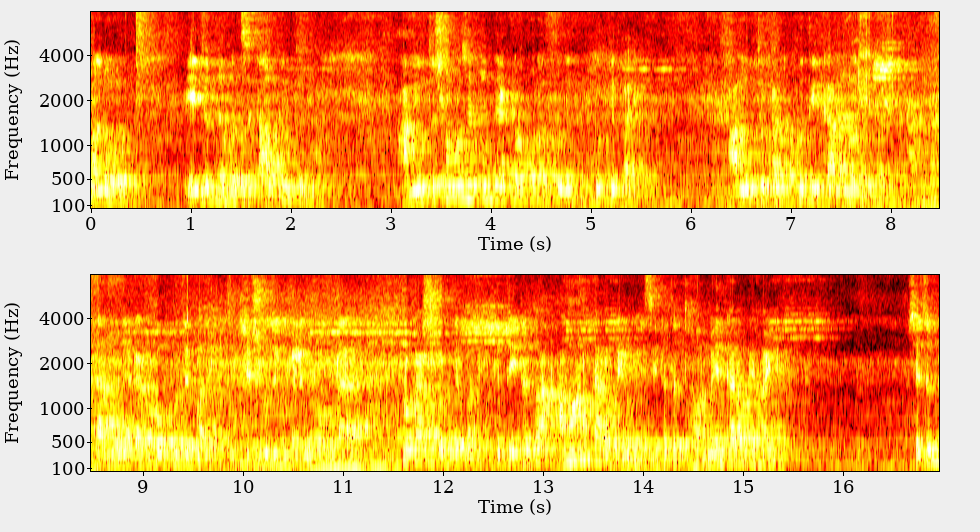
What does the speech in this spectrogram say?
ভালো, এই জন্য হচ্ছে তাও কিন্তু না। আমিও তো সমাজের মধ্যে একটা অপরাধ করে করতে পারি। আমিও তো কারও ক্ষতির কারণ হতে পারে। তার মধ্যে একটা ক্ষোভ হতে পারে, সে সুযোগ পেলে ক্ষোভটা প্রকাশ করতে পারে। কিন্তু এটা তো আমার কারণে হয়েছে, এটা তো ধর্মের কারণে হয় না সেজন্য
